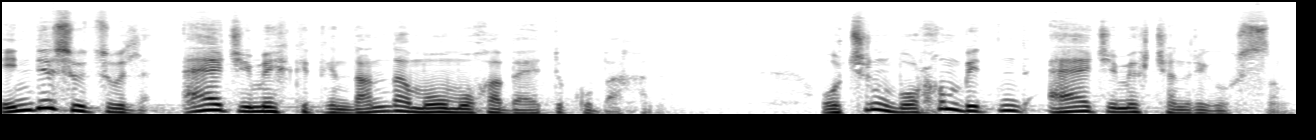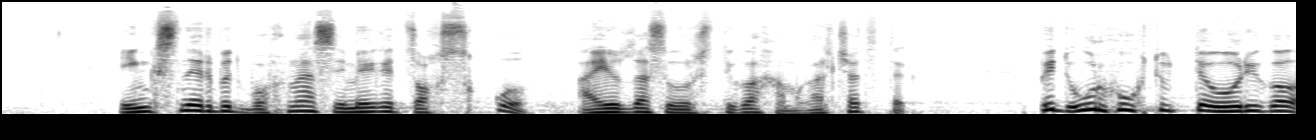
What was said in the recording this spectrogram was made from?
Эндээс үзвэл айж эмээх гэдэг нь дандаа муу муухай байдаггүй байна. Учир нь Бурхан бидэнд айж эмээх чанарыг өгсөн. Ингэснээр бид Бурханаас эмээгээд зогсохгүй аюулаас өөрсдийгөө хамгаалж чаддаг. Бид үр хүүхдүүддээ өөрийгөө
